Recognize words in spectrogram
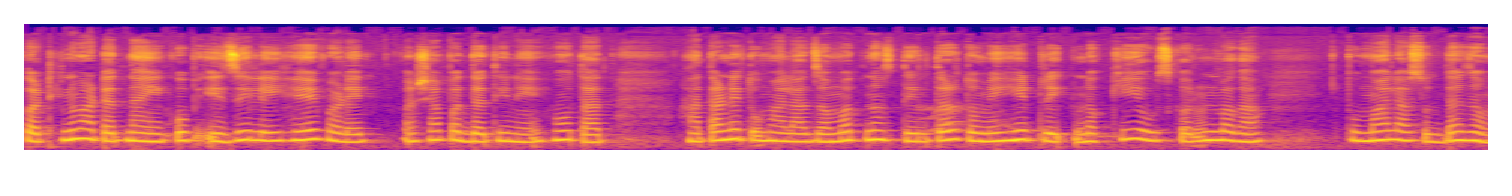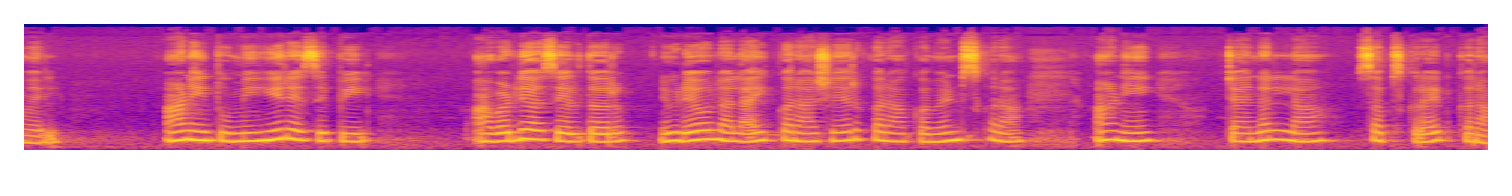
कठीण वाटत नाही. खूप इझिली हे वडे अशा पद्धतीने होतात. हाताने तुम्हाला जमत नसतील तर तुम्ही ही ट्रिक नक्की यूज करून बघा. तुम्हालासुद्धा जमेल. आणि तुम्ही ही रेसिपी आवडली असेल तर व्हिडिओला लाईक करा शेअर करा कमेंट्स करा आणि चॅनलला सबस्क्राईब करा.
